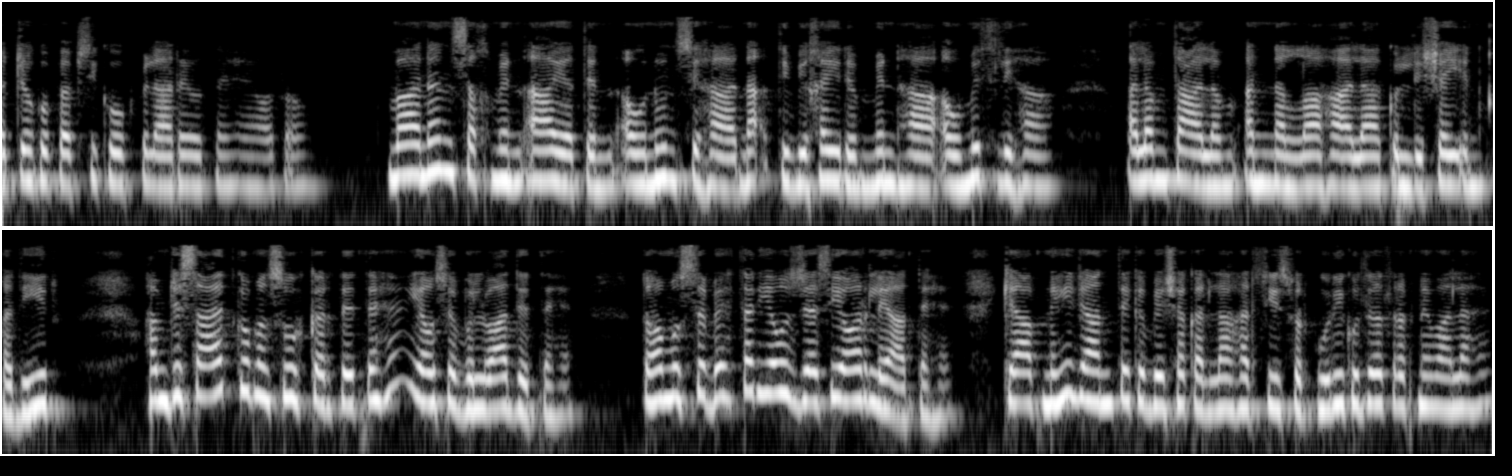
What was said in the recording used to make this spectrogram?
بچوں کو پیپسی کوک پلا رہے ہوتے ہیں اور مانن سخمن آیتن او نن سہا نہ منہا او مس علم تعلم ان اللہ علا کل شعی ان قدیر ہم جس آیت کو منسوخ کر دیتے ہیں یا اسے بلوا دیتے ہیں تو ہم اس سے بہتر یا اس جیسی اور لے آتے ہیں کیا آپ نہیں جانتے کہ بے شک اللہ ہر چیز پر پوری قدرت رکھنے والا ہے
